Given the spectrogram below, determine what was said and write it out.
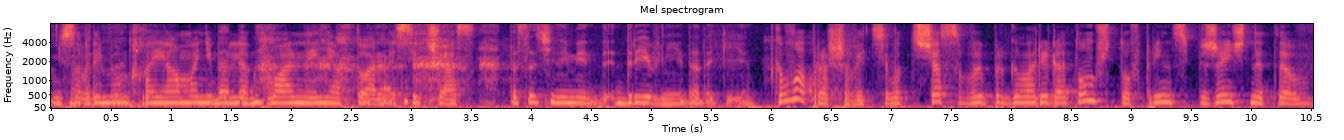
И со времен Хаяма они да, были да, актуальны да. и не актуальны сейчас. Достаточно имеют древние, да, такие. Кого вы опрашиваете? Вот сейчас вы проговорили о том, что, в принципе, женщины это в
